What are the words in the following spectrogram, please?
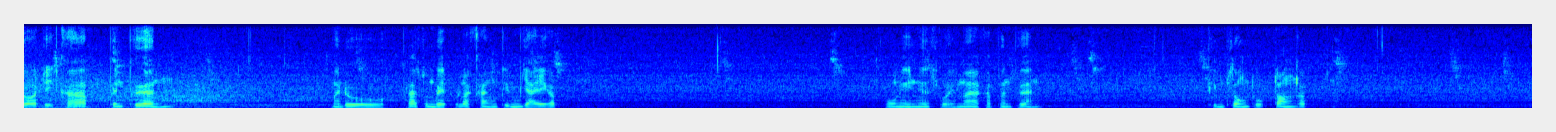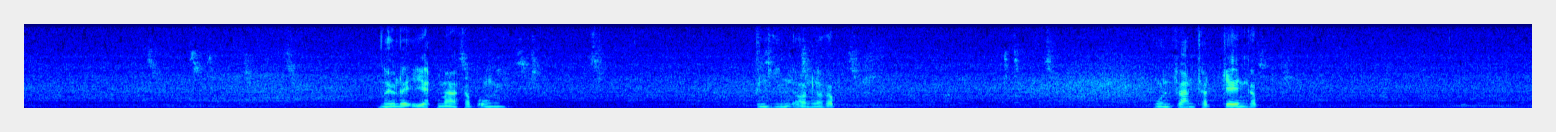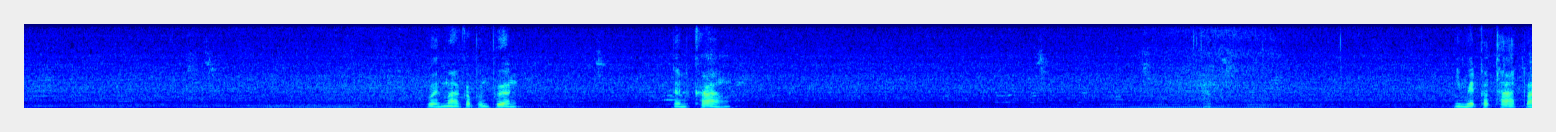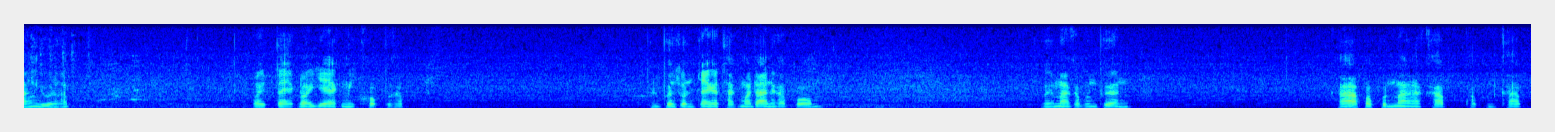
สวัสดีครับเพื่อนๆ มาดูพระสมเด็จพระคังพิมพ์ใหญ่ครับองค์นี้เนื้อสวยมากครับเพื่อนๆ พิมพ์ทรงถูกต้องครับ เนื้อละเอียดมากครับองค์นี้ เป็นหินอ่อนแล้วครับมวลสารชัดเจนครับ สวยมากครับเพื่อนๆด้านข้างมีเม็ดพระธาตุฝังอยู่นะครับรอยแตกรอยแยกมีครบครับ เพื่อนๆสนใจก็ทักมาได้นะครับ ผมสวยมากครับเพื่อนๆครับขอบคุณมากนะครับ ขอบคุณครับ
